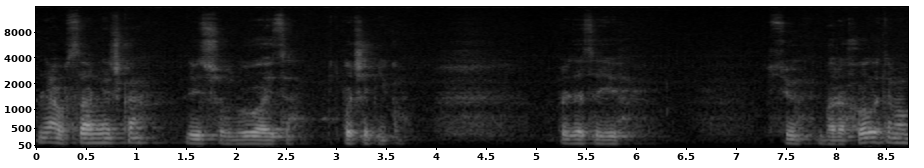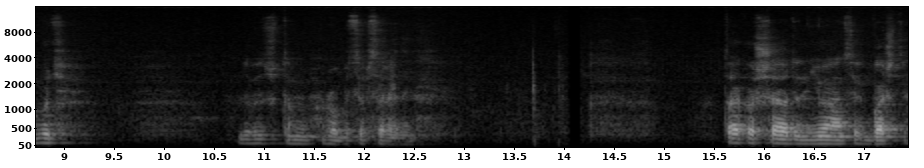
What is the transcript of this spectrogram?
Зняв сальничка. Дивіться, що відбувається під подшипником. Прийдеться її всю барахолити, мабуть. Дивіться, що там робиться всередині. Також ще один нюанс, як бачите.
